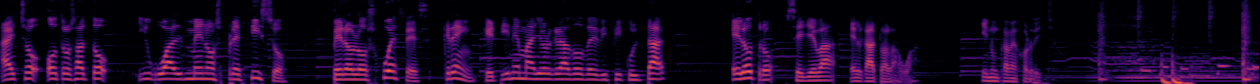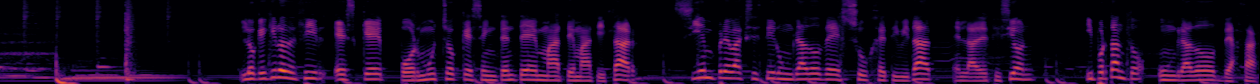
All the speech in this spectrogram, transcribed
ha hecho otro salto igual menos preciso, pero los jueces creen que tiene mayor grado de dificultad, el otro se lleva el gato al agua. Y nunca mejor dicho. Lo que quiero decir es que por mucho que se intente matematizar, siempre va a existir un grado de subjetividad en la decisión y por tanto un grado de azar.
